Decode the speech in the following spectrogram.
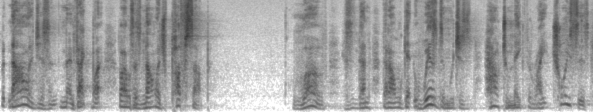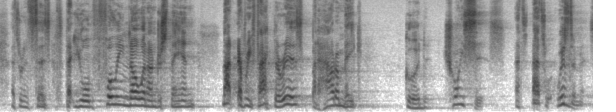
But knowledge isn't. In fact, the Bible says knowledge puffs up. Love is that, that I will get wisdom, which is how to make the right choices. That's what it says, that you'll fully know and understand not every fact there is, but how to make good choices. That's, that's what wisdom is.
